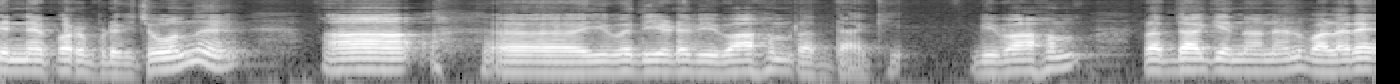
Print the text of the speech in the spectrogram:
പിന്നെ പുറപ്പെടുവിച്ചു. ഒന്ന് ആ യുവതിയുടെ വിവാഹം റദ്ദാക്കി. വിവാഹം റദ്ദാക്കി എന്ന് പറഞ്ഞാൽ വളരെ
